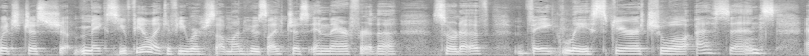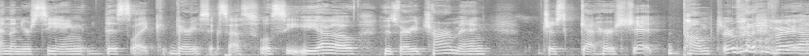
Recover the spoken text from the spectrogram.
which just sh- makes you feel like if you were someone who's like just in there for the sort of vaguely spiritual essence, and then you're seeing this like very successful CEO who's very charming. Just get her shit pumped or whatever Yeah.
